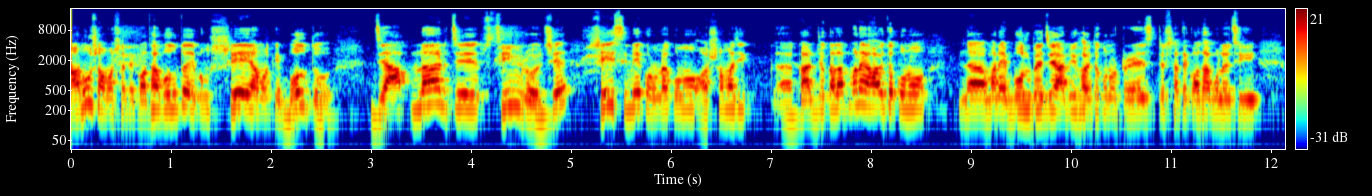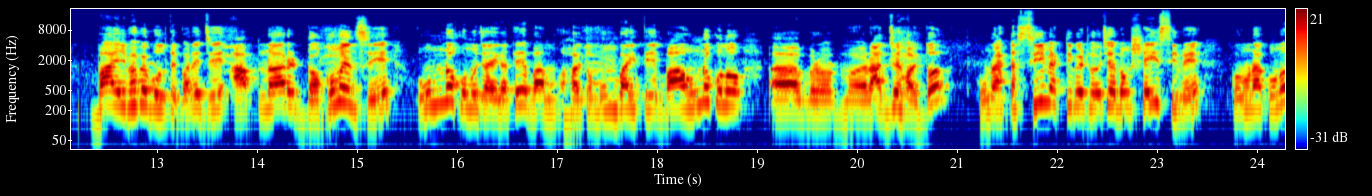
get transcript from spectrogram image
মানুষ আমার সাথে কথা বলতো এবং সে আমাকে বলতো যে আপনার যে সিম রয়েছে, সেই সিমে কোনো না কোনো অসামাজিক কার্যকলাপ মানে হয়তো কোনো মানে বলবে যে আমি হয়তো কোনো টেররিস্টের সাথে কথা বলেছি বা এইভাবে বলতে পারে যে আপনার ডকুমেন্টসে অন্য কোনো জায়গাতে বা হয়তো মুম্বাইতে বা অন্য কোনো রাজ্যে হয়তো কোনো একটা সিম অ্যাক্টিভেট হয়েছে এবং সেই সিমে কোনো না কোনো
